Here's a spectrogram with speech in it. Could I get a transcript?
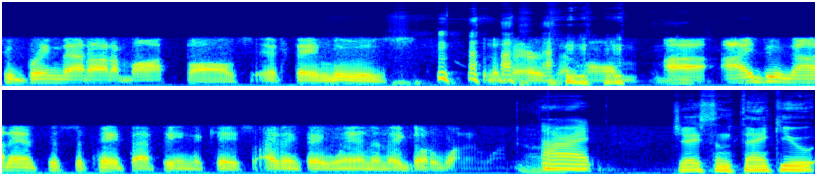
to bring that out of mothballs if they lose to the Bears at home. Uh, I do not anticipate that being the case. I think they win and they go to one and one. All right. Jason, thank you.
